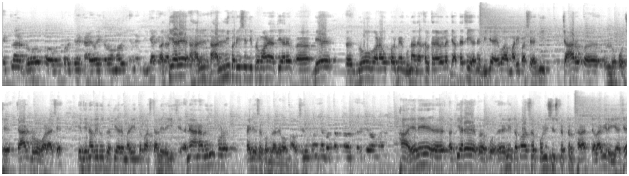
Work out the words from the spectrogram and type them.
કેટલા ડ્રો ઉપર જે કરવામાં આવી છે બીજા અત્યારે હાલ હાલની પરિસ્થિતિ પ્રમાણે અત્યારે બે ડ્રો વાળા ઉપર મેં ગુના દાખલ કરાવેલા જાતેથી અને બીજા એવા મારી પાસે હજી ચાર લોકો છે ચાર ડ્રો વાળા છે કે જેના વિરુદ્ધ અત્યારે મારી તપાસ ચાલી રહી છે. અને આના વિરુદ્ધ પણ કાયદેસર પગલાં લેવામાં આવશે? હા એને અત્યારે એની તપાસ પોલીસ ઇન્સ્પેક્ટર થરાદ ચલાવી રહ્યા છે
